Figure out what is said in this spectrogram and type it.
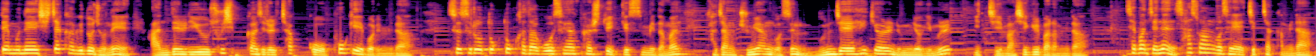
때문에 시작하기도 전에 안 될 이유 수십 가지를 찾고 포기해버립니다. 스스로 똑똑하다고 생각할 수도 있겠습니다만 가장 중요한 것은 문제 해결 능력임을 잊지 마시길 바랍니다. 세 번째는 사소한 것에 집착합니다.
